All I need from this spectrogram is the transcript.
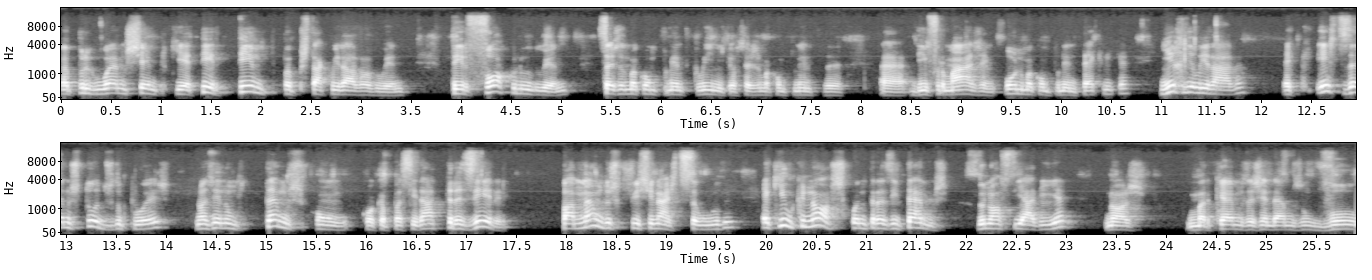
apregoamos sempre, que é ter tempo para prestar cuidado ao doente, ter foco no doente, seja numa componente clínica ou seja numa componente de, uh, de enfermagem ou numa componente técnica, e a realidade é que estes anos todos depois, nós ainda não estamos com, com a capacidade de trazer para a mão dos profissionais de saúde aquilo que nós, quando transitamos do nosso dia a dia, nós marcamos, agendamos um voo,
